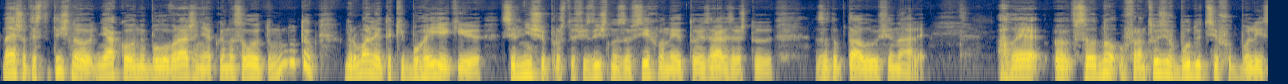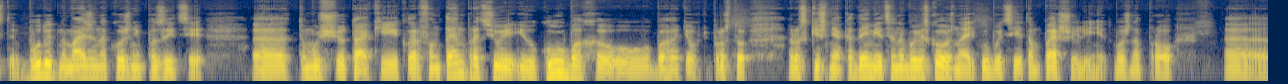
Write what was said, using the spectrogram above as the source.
знаєш, от естетично ніякого не було враження, ніякої насолоди. Тому ну, так нормальні такі бугаї, які сильніші просто фізично за всіх, вони то Ізраїль, зрештою, затоптали у фіналі. Але е, все одно у французів будуть ці футболісти, будуть майже на кожній позиції. Е, тому що так, і Клер Фонтен працює, і у клубах, у багатьох просто розкішні академії. Це не обов'язково ж навіть клуби цієї там першої лінії. Можна про е,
